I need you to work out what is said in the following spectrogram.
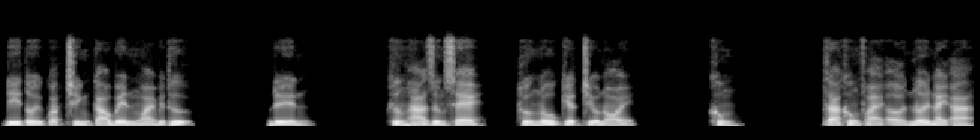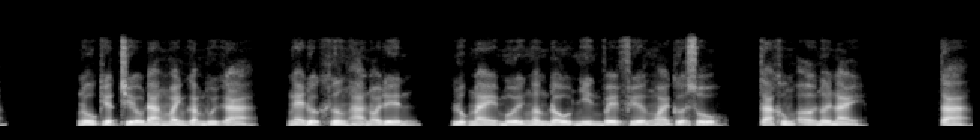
đi tới quắc chính cao bên ngoài biệt thự. Đến. Khương hà dừng xe, hướng nô kiệt triều nói. Không, ta không phải ở nơi này a. Nô kiệt triều đang manh gặm đùi gà, nghe được khương hà nói đến, lúc này mới ngẩng đầu nhìn về phía ngoài cửa sổ. Ta không ở nơi này. Ta,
